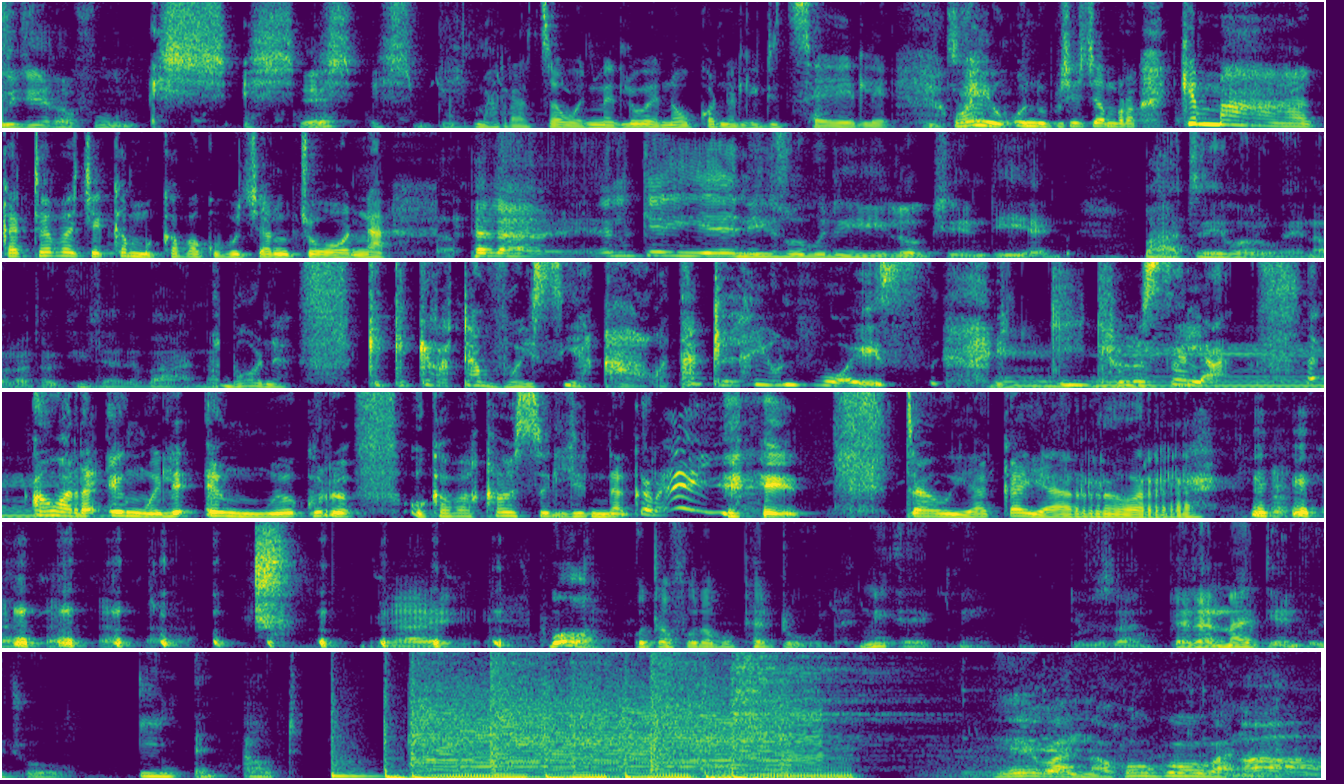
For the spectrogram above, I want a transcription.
o diega founu Eish, eish, Eh? eish, eish, Mbi, maratsa wena le wena o kwana le ditshele wa e o ne bušetša morago ke maaka taba je ka moka ba ko botšang tsona phela lkn e so bodile auction dn ba tseba gore wena o rata go kitla le bana bona ke ke- ke rata voice ya gago that lion voice ke itlholosela awara e nngwe le e nngwe kore o ka ba kgausong le nna kore tau ya ka ya rora bona o tla fola bophetole ni acne divusane phela nna kenfo joo in and out he banna goko banna ah,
